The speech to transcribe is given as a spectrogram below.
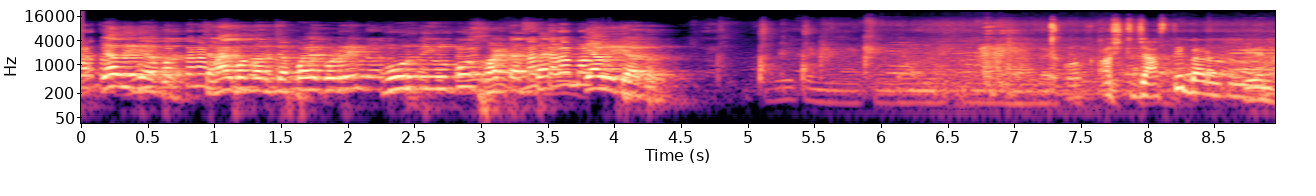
ಹೊಟ್ಟೆ ಯಾವ ರೀತಿ ಆಗ್ತದೆ ಚೆನ್ನಾಗಿ ಬಂದವ್ರ ಚಪ್ಪಾಳೆ ಕೊಡ್ರಿ. ಮೂರು ತಿಂಗಳು ಕೂಸು ಹೊಟ್ಟೆ ಯಾವ ರೀತಿ ಆಗ್ತದೆ ಅಷ್ಟು ಜಾಸ್ತಿ ಬೇಡ ಅಂತ ಏನು?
